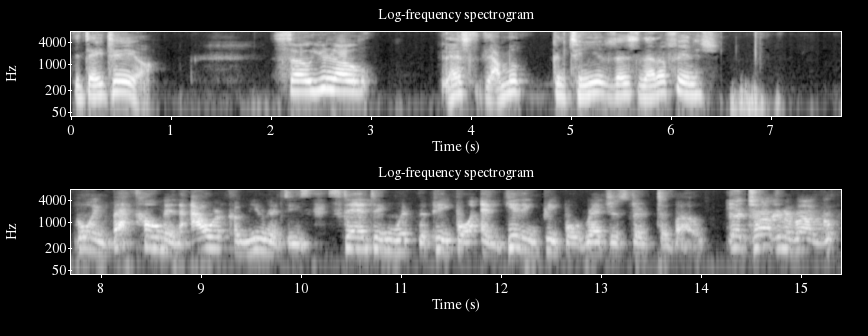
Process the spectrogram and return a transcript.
that they tell. So, you know, let's I'm gonna continue, let's let her finish. going back home in our communities, standing with the people and getting people registered to vote. They're talking about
